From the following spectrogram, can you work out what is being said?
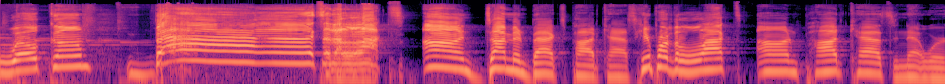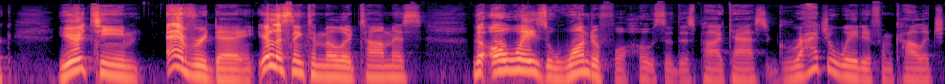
Welcome back to the Locked on Diamondbacks podcast. Here, part of the Locked on Podcast Network. Your team every day. You're listening to Miller Thomas, the always wonderful host of this podcast. Graduated from college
